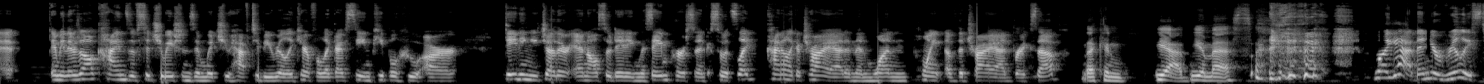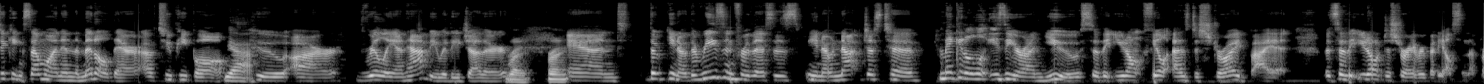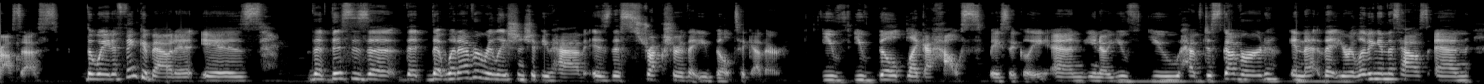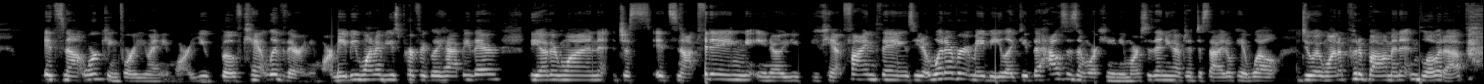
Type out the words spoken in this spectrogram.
I mean, there's all kinds of situations in which you have to be really careful. Like I've seen people who are dating each other and also dating the same person. So it's like kind of like a triad, and then one point of the triad breaks up. That can, yeah, be a mess. well, yeah, then you're really sticking someone in the middle there of two people Yeah. who are really unhappy with each other. Right, right. And the you know the reason for this is you know not just to make it a little easier on you so that you don't feel as destroyed by it, but so that you don't destroy everybody else in the process the way to think about it is that this is a that that whatever relationship you have is this structure that you built together you've you've built like a house basically and you know you've you have discovered in that that you're living in this house and it's not working for you anymore. You both can't live there anymore. Maybe one of you is perfectly happy there. The other one just, it's not fitting. You know, you, you can't find things, you know, whatever it may be. Like the house isn't working anymore. So then you have to decide, okay, well, do I want to put a bomb in it and blow it up?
